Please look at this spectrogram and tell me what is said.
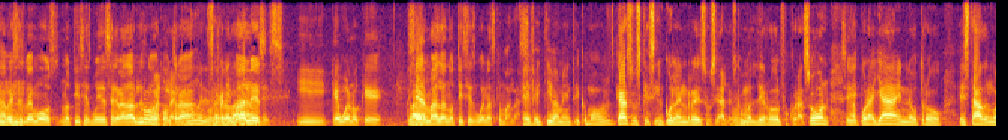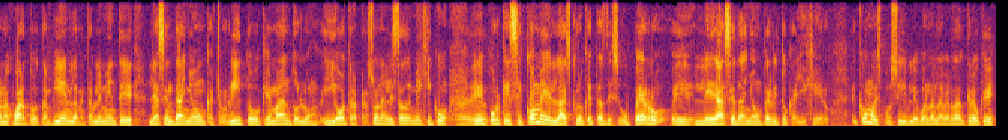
a veces vemos noticias muy desagradables, ¿no? Contra, contra animales. Y qué bueno que sean más las noticias buenas que malas. Efectivamente, como casos que circulan en redes sociales, como el de Rodolfo Corazón, ah, por allá en otro estado, en Guanajuato, también lamentablemente le hacen daño a un cachorrito quemándolo y otra persona en el Estado de México, eh, porque se come las croquetas de su perro, eh, le hace daño a un perrito callejero. ¿Cómo es posible? Bueno, la verdad creo que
